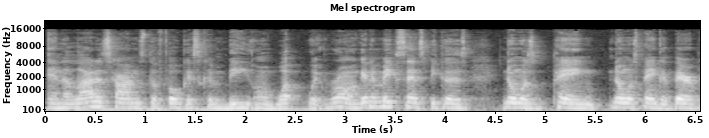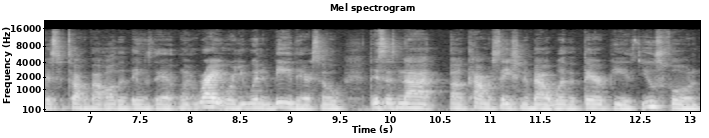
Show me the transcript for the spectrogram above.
And a lot of times the focus can be on what went wrong. And it makes sense because no one's paying no one's paying a therapist to talk about all the things that went right or you wouldn't be there. So this is not a conversation about whether therapy is useful.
